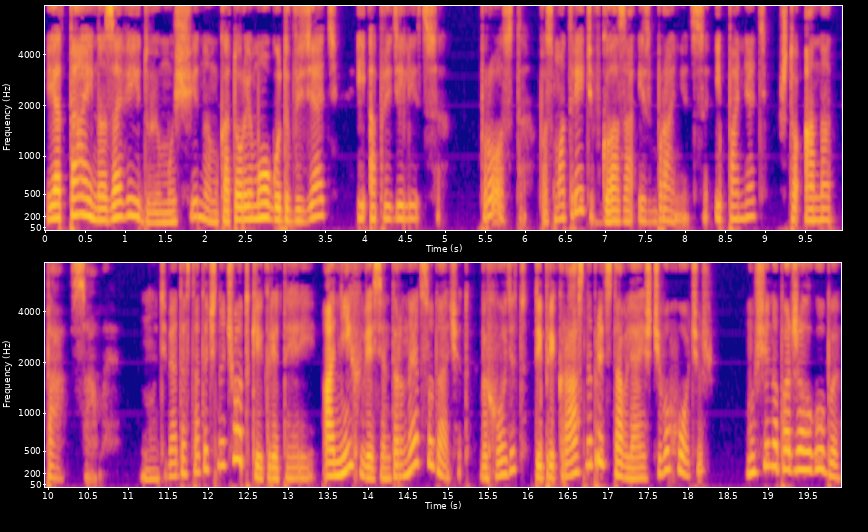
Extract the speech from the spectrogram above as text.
Я тайно завидую мужчинам, которые могут взять и определиться. Просто посмотреть в глаза избранницы и понять, что она та самая. Ну, у тебя достаточно четкие критерии. О них весь интернет судачит. Выходит, ты прекрасно представляешь, чего хочешь. Мужчина поджал губы.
